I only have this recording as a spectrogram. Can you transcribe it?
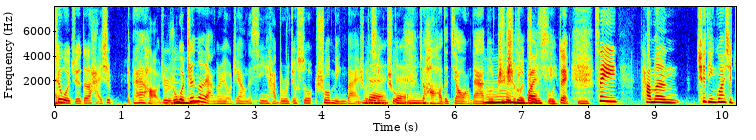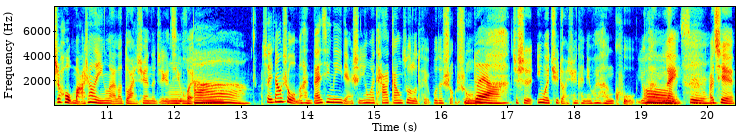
所以我觉得还是不太好。就是如果真的两个人有这样的心意，还不如就说说明白、说清楚，对就好好的交往，大家都支持和祝福。对，嗯。所以他们。确定关系之后，马上迎来了短宣的这个机会，啊，所以当时我们很担心的一点，是因为他刚做了腿部的手术，对啊，就是因为去短宣肯定会很苦又哦很累，是，而且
